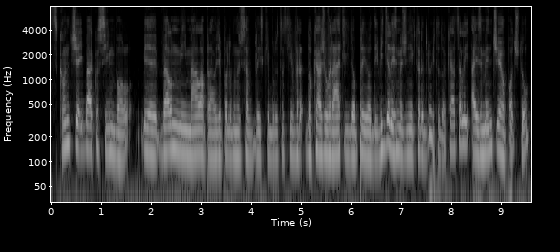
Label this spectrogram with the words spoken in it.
skončia iba ako symbol. Je veľmi mála pravdepodobnosť, že sa v blízkej budúcnosti vr- dokážu vrátiť do prírody. Videli sme, že niektoré druhy to dokázali aj z menšieho počtu,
